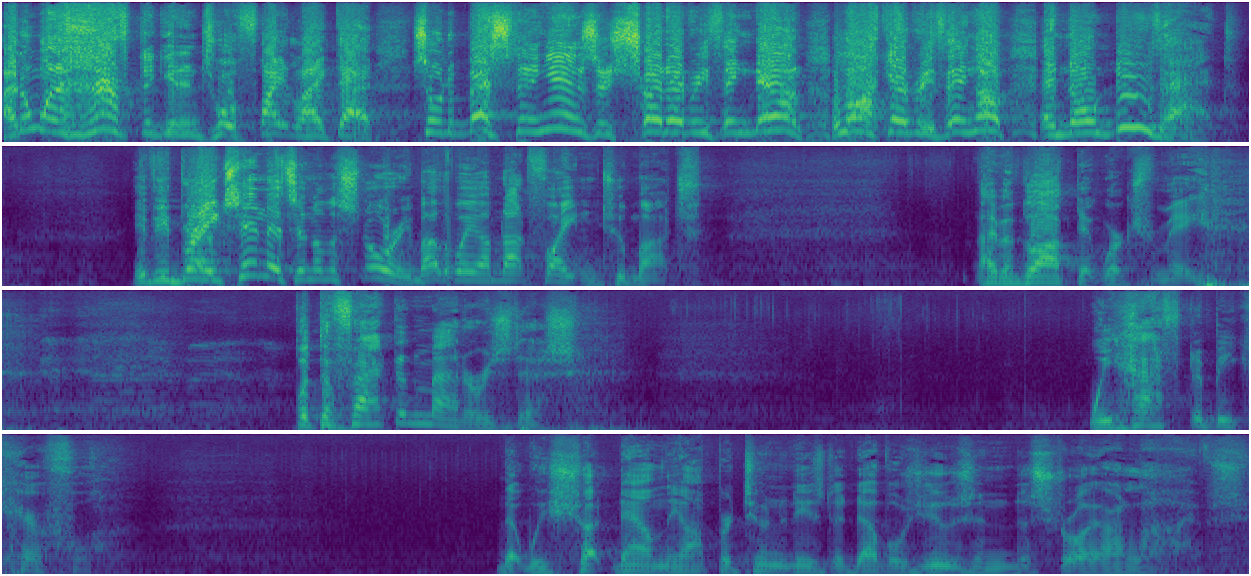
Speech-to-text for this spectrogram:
I don't want to have to get into a fight like that. So the best thing is to shut everything down, lock everything up, and don't do that. If he breaks in, that's another story. By the way, I'm not fighting too much. I have a Glock that works for me. But the fact of the matter is this we have to be careful that we shut down the opportunities the devil's using to destroy our lives.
